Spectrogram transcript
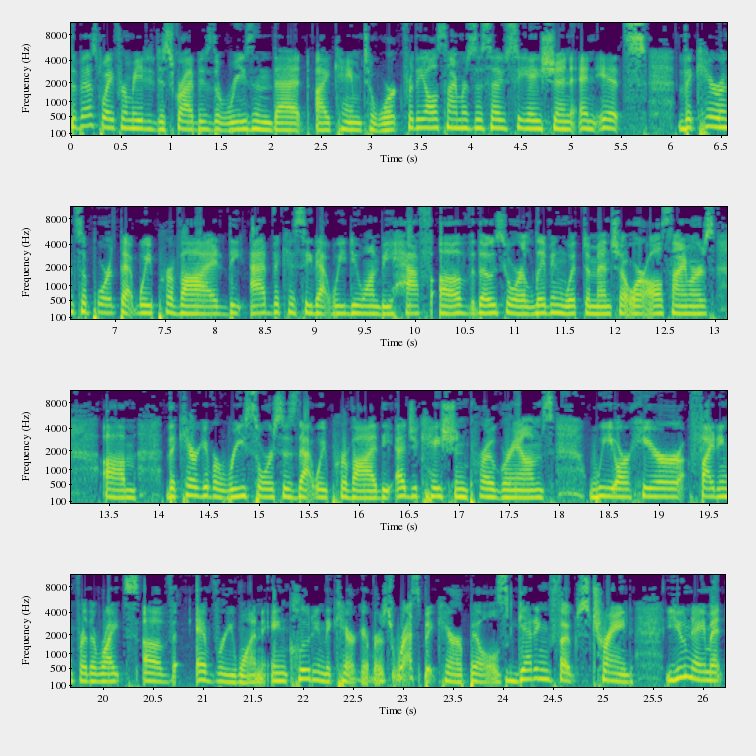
The best way for me to describe is the reason that I came to work for the Alzheimer's Association, and it's the care and support that we provide, the advocacy that we do on behalf of those who are living with dementia or Alzheimer's, um, the caregiver resources that we provide, the education programs. We are here fighting for the rights of everyone, including the caregivers, respite care bills, getting folks trained, you name it,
